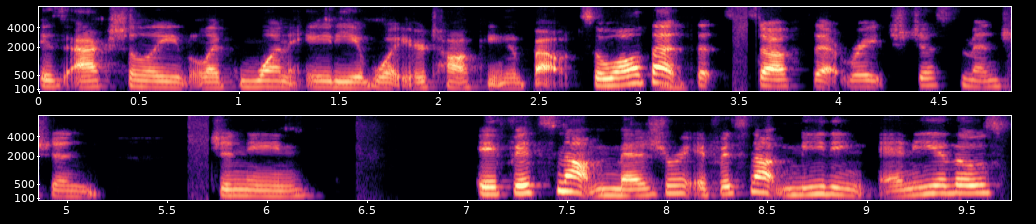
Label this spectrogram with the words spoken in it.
is actually like 180 of what you're talking about. So all that, that stuff that Rach just mentioned Janine, if it's not measuring, if it's not meeting any of those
